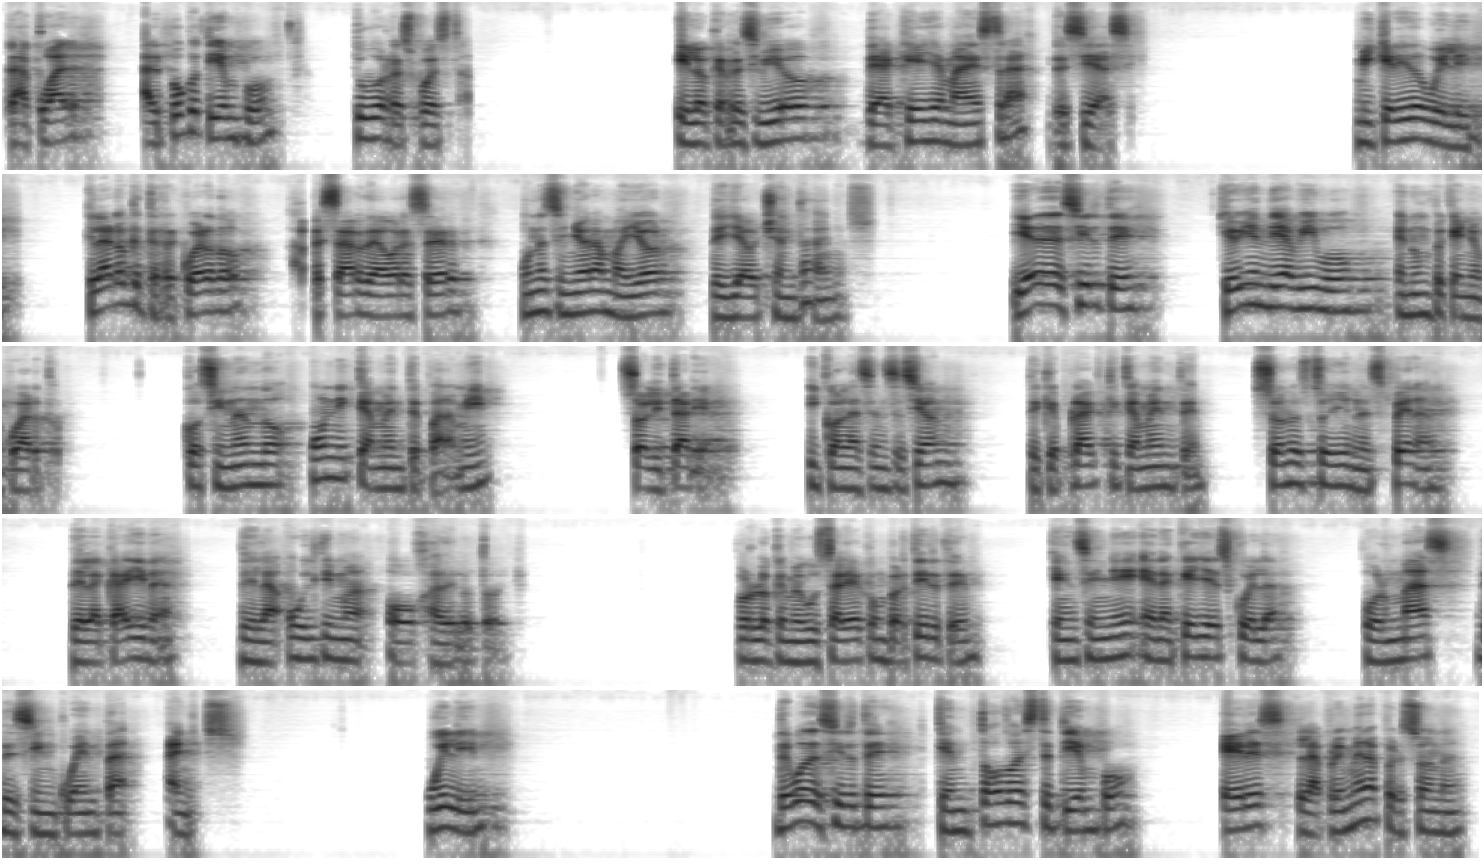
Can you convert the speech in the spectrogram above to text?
la cual al poco tiempo tuvo respuesta. Y lo que recibió de aquella maestra decía así. Mi querido Willy, claro que te recuerdo, a pesar de ahora ser una señora mayor de ya 80 años. Y he de decirte que hoy en día vivo en un pequeño cuarto, cocinando únicamente para mí, solitaria, y con la sensación de que prácticamente solo estoy en la espera de la caída de la última hoja del otoño. Por lo que me gustaría compartirte que enseñé en aquella escuela por más de 50 años. Willy, debo decirte que en todo este tiempo eres la primera persona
